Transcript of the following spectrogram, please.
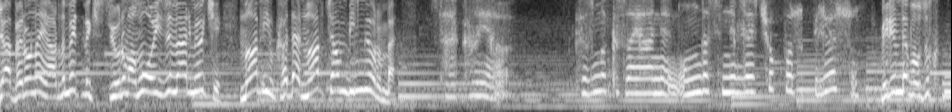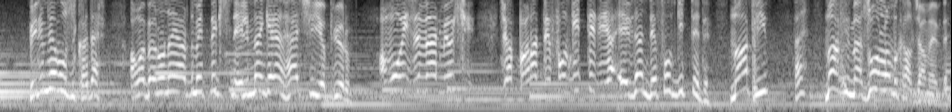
Ya ben ona yardım etmek istiyorum ama o izin vermiyor ki. Ne yapayım Kader? Ne yapacağımı bilmiyorum ben. Serkan ya kızma kıza yani onun da sinirleri çok bozuk biliyorsun. Benim de bozuk. Benim de bozuk Kader. Ama ben ona yardım etmek için elimden gelen her şeyi yapıyorum. Ama o izin vermiyor ki. Ya bana defol git dedi ya. Evden defol git dedi. Ne yapayım? He? Ne yapayım ben zorla mı kalacağım evde?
